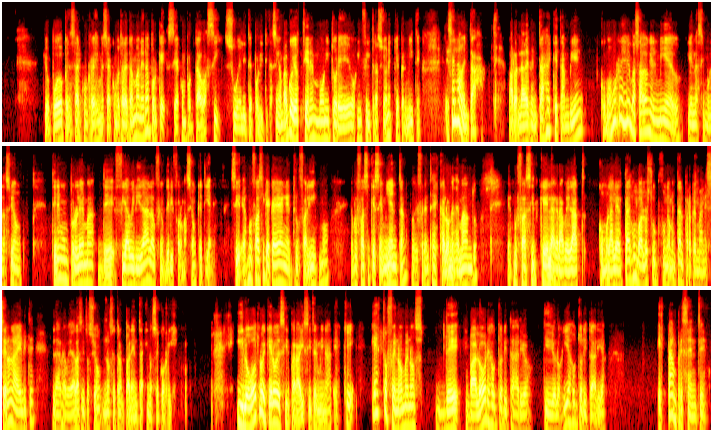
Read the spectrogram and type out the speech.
Yo puedo pensar que un régimen se ha comportado de tal manera porque se ha comportado así su élite política. Sin embargo, ellos tienen monitoreos, infiltraciones que permiten. Esa es la ventaja. Ahora, la desventaja es que también, como es un régimen basado en el miedo y en la simulación, tienen un problema de fiabilidad de la información que tienen. Es decir, es muy fácil que caigan en el triunfalismo, es muy fácil que se mientan los diferentes escalones de mando, es muy fácil que la gravedad como la lealtad es un valor fundamental para permanecer en la élite, la gravedad de la situación no se transparenta y no se corrige. Y lo otro que quiero decir para ahí sí terminar es que estos fenómenos de valores autoritarios, de ideologías autoritarias, están presentes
